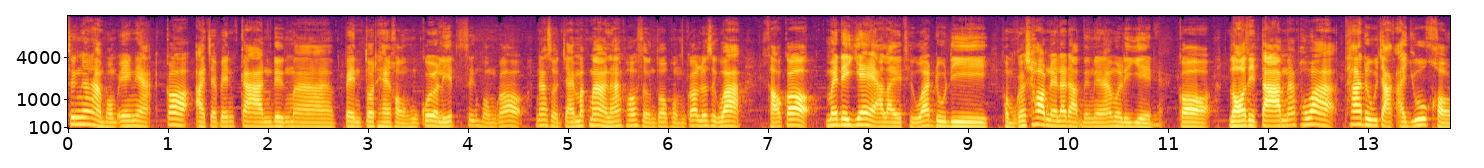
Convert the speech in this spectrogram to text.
ซึ่งถ้าถามผมเองเนี่ยก็อาจจะเป็นการดึงมาเป็นตัวแทนของฮุโกโยริสซึ่งผมก็น่าสนใจมากๆนะ เพราะส่วนตัวผมก็รู้สึกว่าเขาก็ไม่ได้แย่อะไรถือว่าดูดี ผมก็ชอบในระดับหนึ่งเลยนะเมลิเย่เนี่ยก็รอติดตามนะ เพราะว่าถ้าดูจากอายุของ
